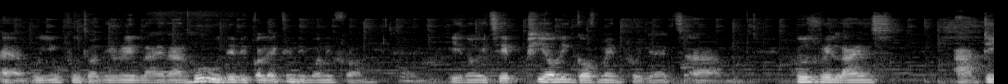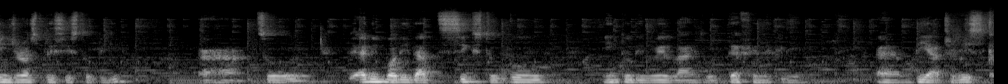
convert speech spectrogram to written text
uh, will you put on the rail line and who will they be collecting the money from? Mm. You know, it's a purely government project. Um, those rail lines are dangerous places to be. Uh, so anybody that seeks to go into the rail lines will definitely um, be at risk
